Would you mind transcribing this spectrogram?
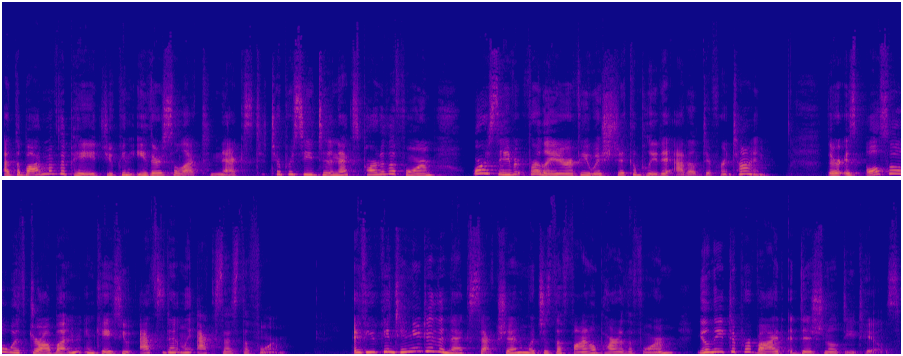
At the bottom of the page, you can either select Next to proceed to the next part of the form or save it for later if you wish to complete it at a different time. There is also a withdraw button in case you accidentally access the form. If you continue to the next section, which is the final part of the form, you'll need to provide additional details.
